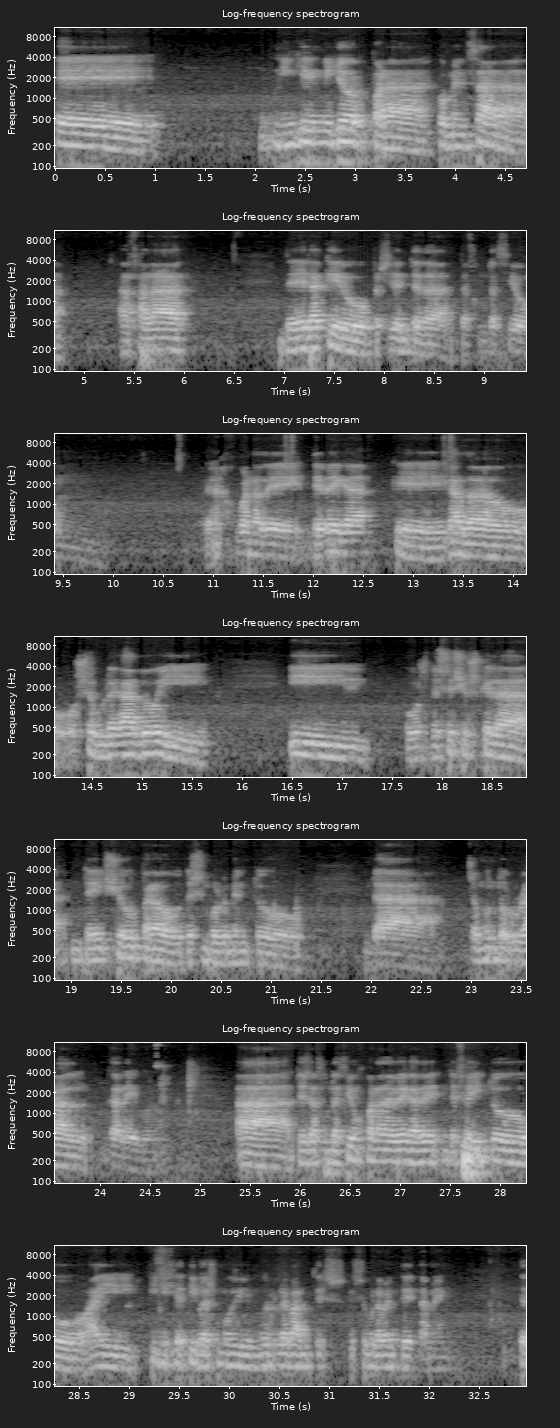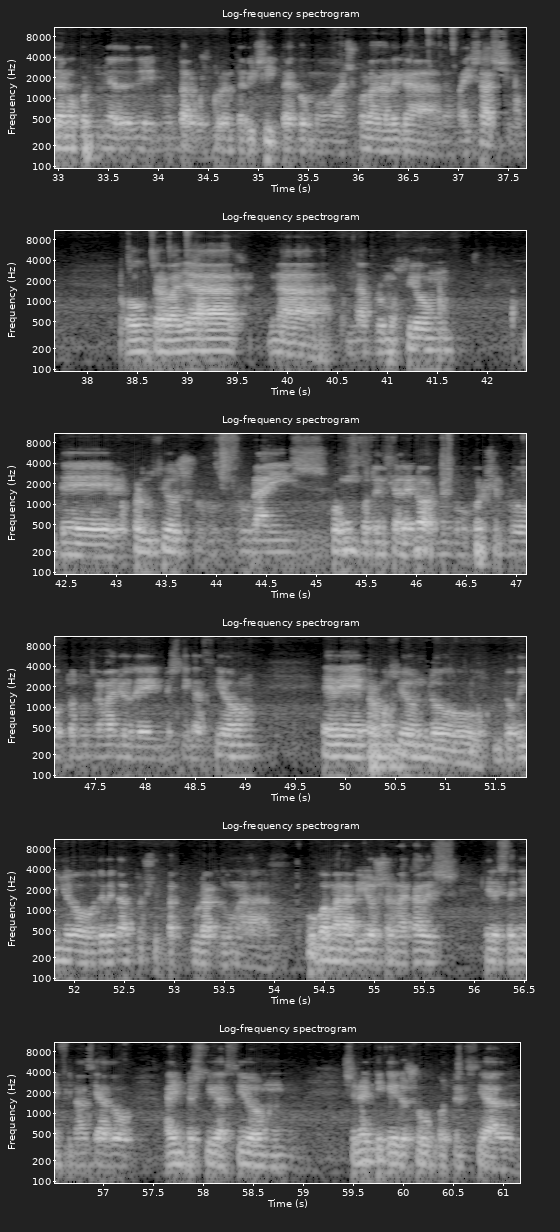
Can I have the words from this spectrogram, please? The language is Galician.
eh, ninguén mellor para comenzar a, a falar de era que o presidente da, da Fundación eh, Juana de, de Vega que garda o, o seu legado e, e os desexos que ela deixou para o desenvolvemento da, do mundo rural galego. Non? a, desde a Fundación Juana de Vega de, de feito hai iniciativas moi moi relevantes que seguramente tamén terán oportunidade de contarvos durante a visita como a Escola Galega da Paisaxe ou traballar na, na promoción de producións rurais con un potencial enorme, como por exemplo todo o traballo de investigación e de promoción do, do viño de Betantos en particular dunha Cuba Maravillosa na cales eles teñen financiado a investigación xenética e do seu potencial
